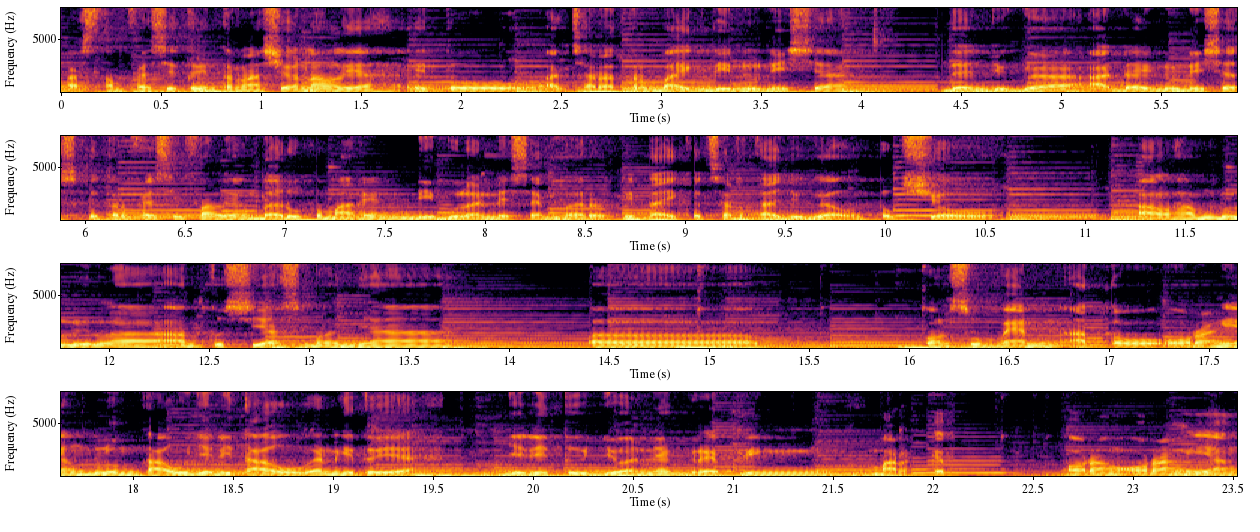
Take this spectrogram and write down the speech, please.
Custom Fest itu internasional ya, itu acara terbaik di Indonesia dan juga ada Indonesia Scooter Festival yang baru kemarin di bulan Desember kita ikut serta juga untuk show. Alhamdulillah antusiasmenya uh, konsumen atau orang yang belum tahu jadi tahu kan gitu ya. Jadi tujuannya grabbing market orang-orang yang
